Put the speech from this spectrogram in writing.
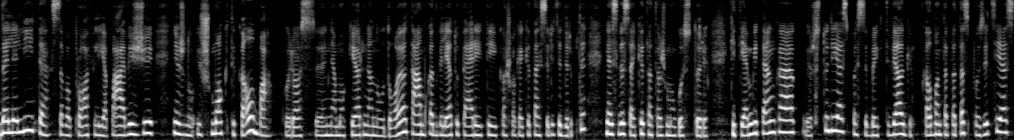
dalelytę savo profilyje. Pavyzdžiui nežinau išmokti kalbą kurios nemokėjo ir nenaudojo tam kad galėtų pereiti į kažkokią kitą sritį dirbti nes visa kita tas žmogus turi kitiem gi tenka ir studijas pasibaigti vėlgi kalbant apie tas pozicijas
